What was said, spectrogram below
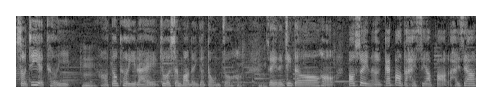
手机也可以，嗯，好，都可以来做申报的一个动作哈，所以你，记得哦，哈，报税呢，该报的还是要报的，还是要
